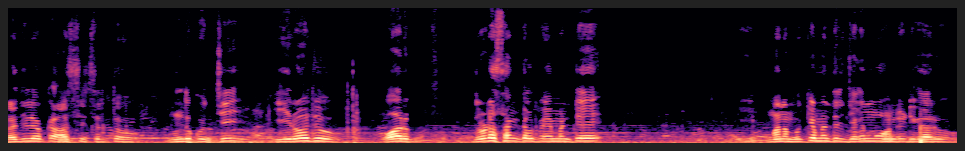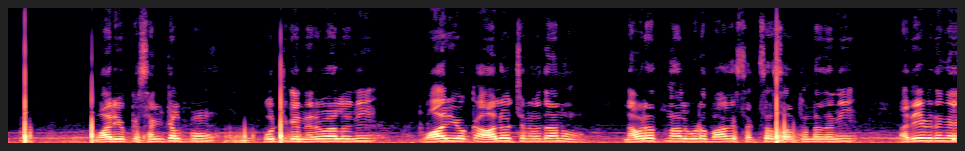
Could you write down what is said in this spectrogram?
ప్రజల యొక్క ఆశీస్సులతో ముందుకొచ్చి ఈరోజు వారు దృఢ సంకల్పం ఏమంటే మన ముఖ్యమంత్రి జగన్మోహన్ రెడ్డి గారు వారి యొక్క సంకల్పం పూర్తిగా నెరవేరాలని వారి యొక్క ఆలోచన విధానం నవరత్నాలు కూడా బాగా సక్సెస్ అవుతున్నదని అదేవిధంగా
